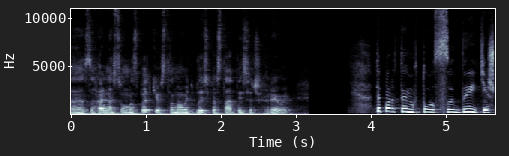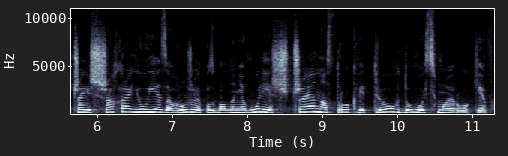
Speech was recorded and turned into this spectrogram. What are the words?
Е, Загальна сума збитків становить близько 100 тисяч гривень. Тепер тим, хто сидить і ще й шахраює, загрожує позбавлення волі ще на строк від 3 до 8 років.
